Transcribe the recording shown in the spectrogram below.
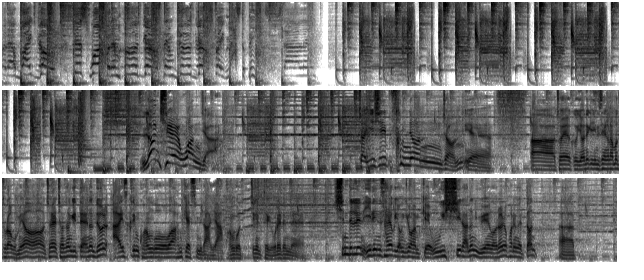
런치의 왕자. 자, 23년 전, 예. 아, 저의 그 연예계 인생을 한번 돌아보면, 저의 전성기 때는 늘 아이스크림 광고와 함께 했습니다. 야, 광고 찍은 지 되게 오래됐네. 신들린 1인 사역 연기와 함께 우시라는 유행어를 활용했던, 아,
